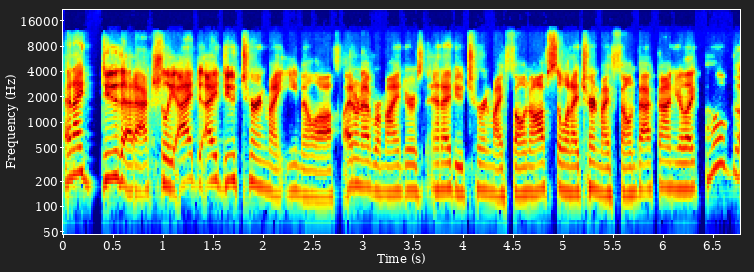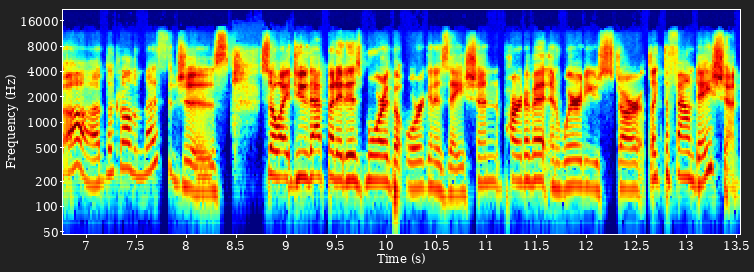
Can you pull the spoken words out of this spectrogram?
And I do that actually. I, I do turn my email off. I don't have reminders and I do turn my phone off. So when I turn my phone back on, you're like, oh God, look at all the messages. So I do that, but it is more the organization part of it. And where do you start? Like the foundation.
